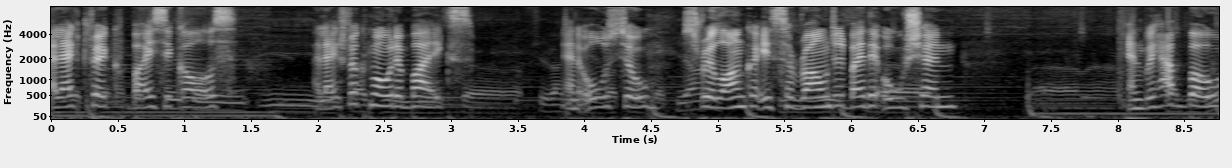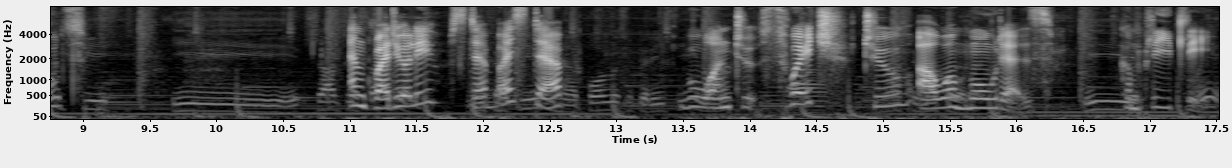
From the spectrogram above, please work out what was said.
electric bicycles, electric motorbikes, and also Sri Lanka is surrounded by the ocean, and we have boats. And gradually, step by step, we want to switch to our motors completely.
